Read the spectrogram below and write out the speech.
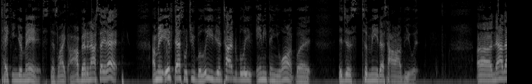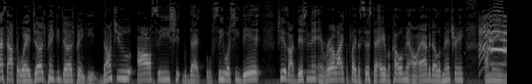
taking your meds. That's like i better not say that. I mean if that's what you believe you're entitled to believe anything you want but it just to me that's how i view it uh now that's out the way. Judge pinky judge pinky. Don't you all see she that see what she did? She is auditioning in real life to play the sister ava coleman on abbott elementary. I mean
